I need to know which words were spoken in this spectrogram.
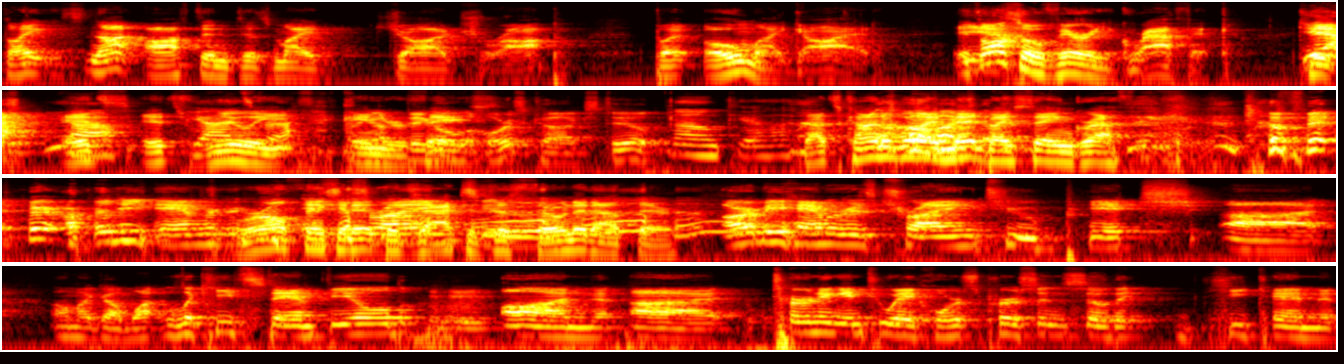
like, it's not often does my jaw drop, but oh my god, it's Yeah. also very graphic. Yeah. Yeah. It's it's Yeah, really graphic. in Got your big face. old horse cocks too. Oh god. That's kind of what I meant by saying graphic. the bit where Armie Hammer. We're all is thinking it, but trying Zach has just thrown it out there. Armie Hammer is trying to pitch, uh, oh my god, what? Lakeith Stanfield Mm-hmm. on uh, turning into a horse person so that he can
